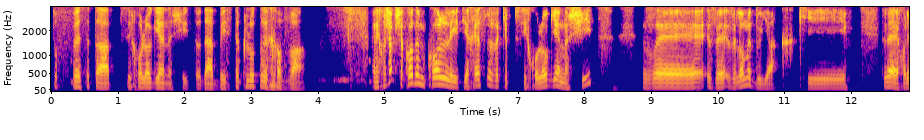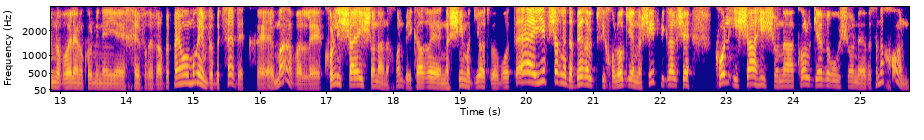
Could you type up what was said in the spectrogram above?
תופס את הפסיכולוגיה הנשית, אתה יודע, בהסתכלות רחבה? אני חושב שקודם כל להתייחס לזה כפסיכולוגיה נשית זה, זה, זה לא מדויק, כי אתה יודע, יכולים לבוא אלינו כל מיני אה, חבר'ה והרבה פעמים אומרים, ובצדק, אה, מה, אבל אה, כל אישה היא שונה, נכון? בעיקר נשים מגיעות ואומרות, אה, אי אפשר לדבר על פסיכולוגיה נשית בגלל שכל אישה היא שונה, כל גבר הוא שונה, וזה נכון.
